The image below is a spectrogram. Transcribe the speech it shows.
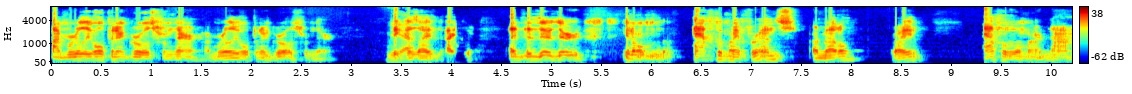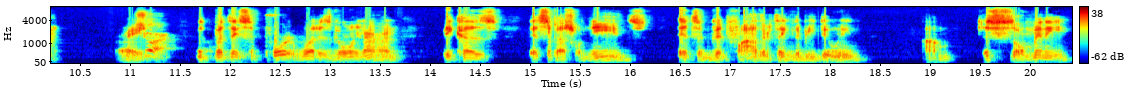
i'm really hoping it grows from there i'm really hoping it grows from there Yeah. because I, I they're, they're, you know, half of my friends are metal, right? Half of them are not, right? Sure. But, but they support what is going on because it's special needs. It's a good father thing to be doing. Um, just so many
